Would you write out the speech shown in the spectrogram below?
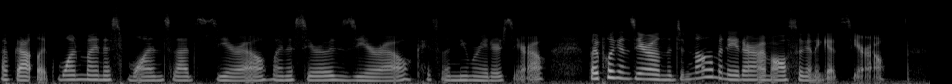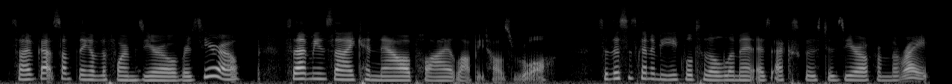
I've got like 1 minus 1, so that's 0. Minus 0 is 0. Okay, so the numerator is 0. If I plug in 0 in the denominator, I'm also going to get 0. So I've got something of the form 0 over 0. So that means that I can now apply L'Hopital's rule. So this is going to be equal to the limit as x goes to 0 from the right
